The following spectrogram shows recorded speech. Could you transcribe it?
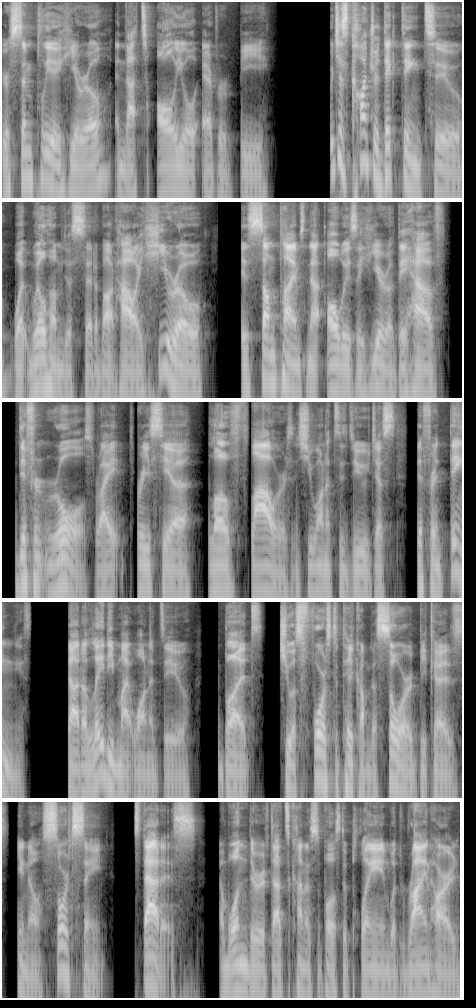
you're simply a hero and that's all you'll ever be. Which is contradicting to what Wilhelm just said about how a hero is sometimes not always a hero. They have different roles, right? Theresia loved flowers and she wanted to do just different things that a lady might want to do but she was forced to take on the sword because, you know, sword saint status. I wonder if that's kind of supposed to play in with Reinhardt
